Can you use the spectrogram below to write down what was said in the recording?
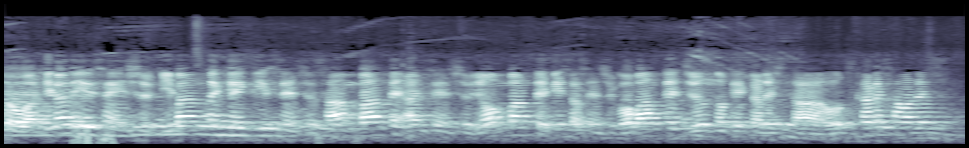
勝はヒラリー選手、2番手ケンキン選手、3番手アニ選手、4番手ビースタ選手、5番手順の結果でした。お疲れ様です。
